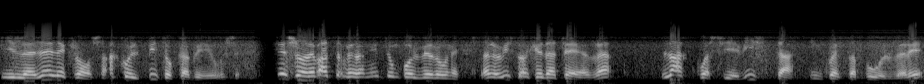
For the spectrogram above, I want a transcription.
il Lele Cross ha colpito Cabeus, si è sollevato veramente un polverone, l'hanno visto anche da terra, l'acqua si è vista in questa polvere,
